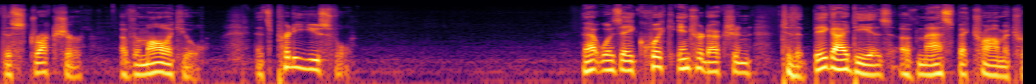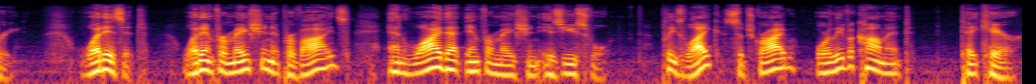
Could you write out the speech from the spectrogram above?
the structure of the molecule. That's pretty useful. That was a quick introduction to the big ideas of mass spectrometry. What is it? What information it provides? And why that information is useful. Please like, subscribe, or leave a comment. Take care.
